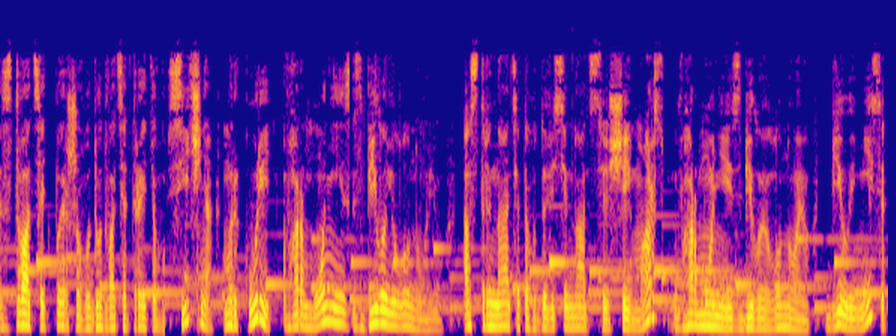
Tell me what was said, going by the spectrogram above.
З 21 до 23 січня Меркурій в гармонії з білою луною. А з 13 до 18 ще й Марс в гармонії з білою луною. Білий місяць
